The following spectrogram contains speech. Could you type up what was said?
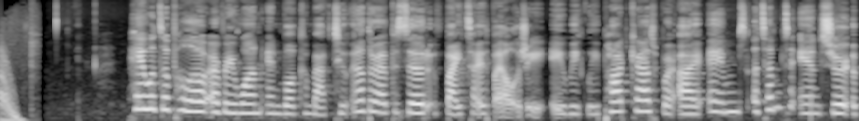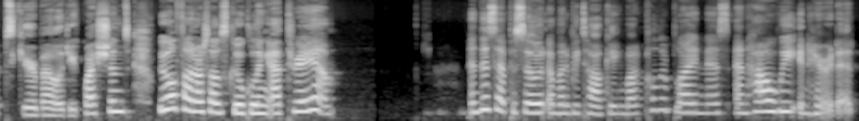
what's up? Hello, everyone, and welcome back to another episode of Bite Size Biology, a weekly podcast where I, Ames, attempt to answer obscure biology questions we all find ourselves Googling at 3 a.m. In this episode, I'm going to be talking about color blindness and how we inherit it.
